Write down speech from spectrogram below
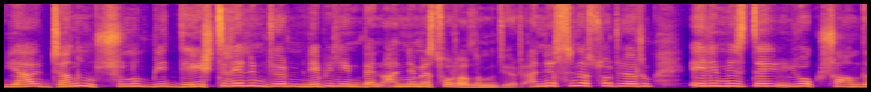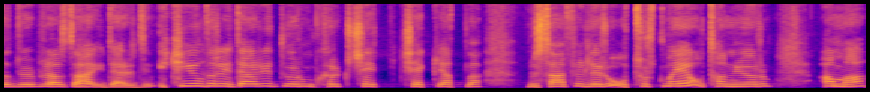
Ya canım şunu bir değiştirelim diyorum. Ne bileyim ben anneme soralım diyor. Annesine soruyorum. Elimizde yok şu anda diyor. Biraz daha idare edin. İki yıldır idare ediyorum kırık çek, çekyatla. Misafirleri oturtmaya utanıyorum. Ama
